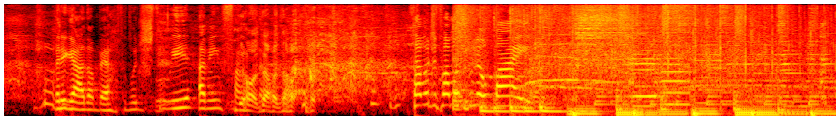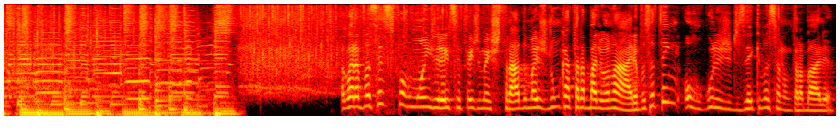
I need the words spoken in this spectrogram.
Obrigada, Alberto. Vou destruir a minha infância. Não, não, não. Salva de palmas pro meu pai. Agora, você se formou em Direito, você fez mestrado, mas nunca trabalhou na área. Você tem orgulho de dizer que você não trabalha?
